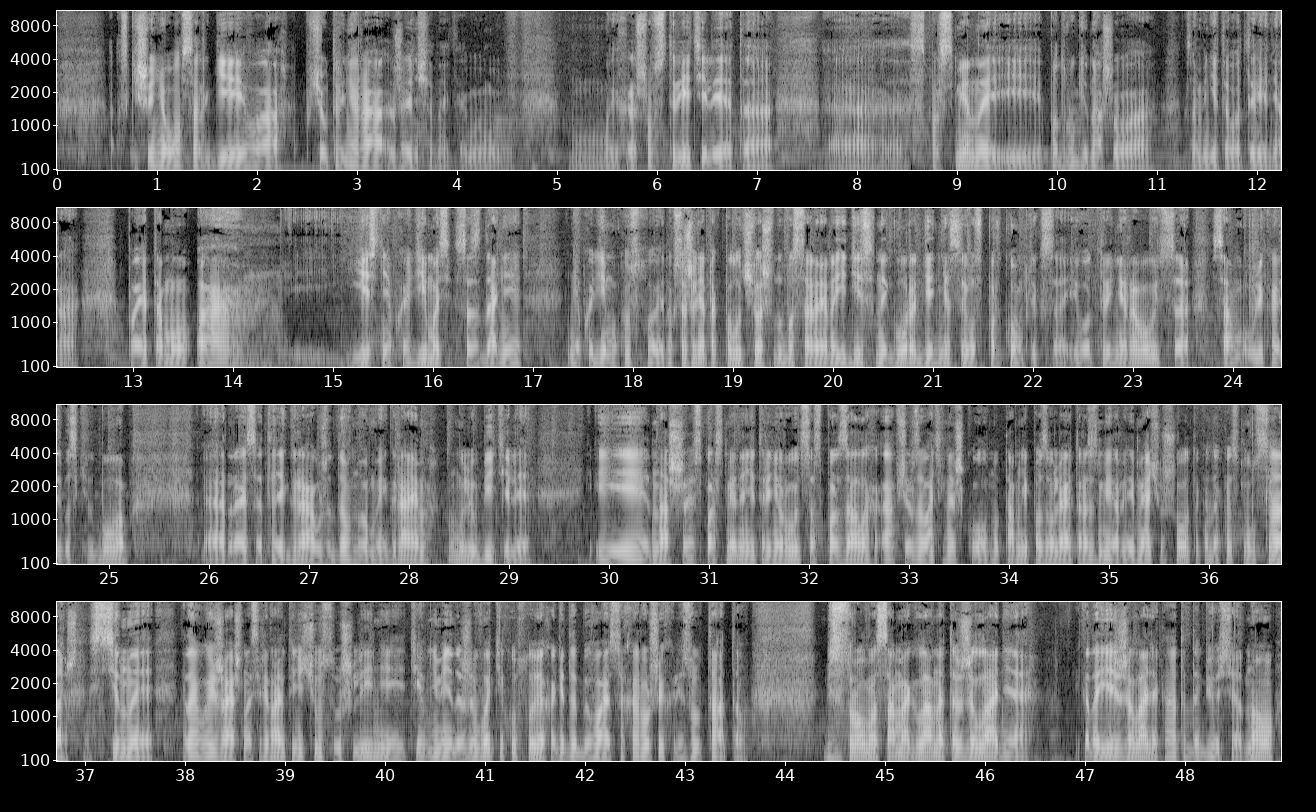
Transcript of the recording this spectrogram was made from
с Кишинева, Саргеева. Причем тренера женщины. Как бы мы хорошо встретили. Это э, спортсмены и подруги нашего знаменитого тренера. Поэтому э, есть необходимость создания необходимых условий. Но, к сожалению, так получилось, что Дубасар, наверное, единственный город, где нет своего спорткомплекса. И вот тренируются, сам увлекаюсь баскетболом, э, нравится эта игра, уже давно мы играем, ну, мы любители. И наши спортсмены не тренируются в спортзалах общеобразовательной школы. Ну, там не позволяют размеры. И мяч ушел, это когда коснулся Конечно. стены. Когда выезжаешь на соревнования, ты не чувствуешь линии. Тем не менее, даже в этих условиях они добиваются хороших результатов. Безусловно, самое главное – это желание. И когда есть желание, когда ты добьешься. Но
